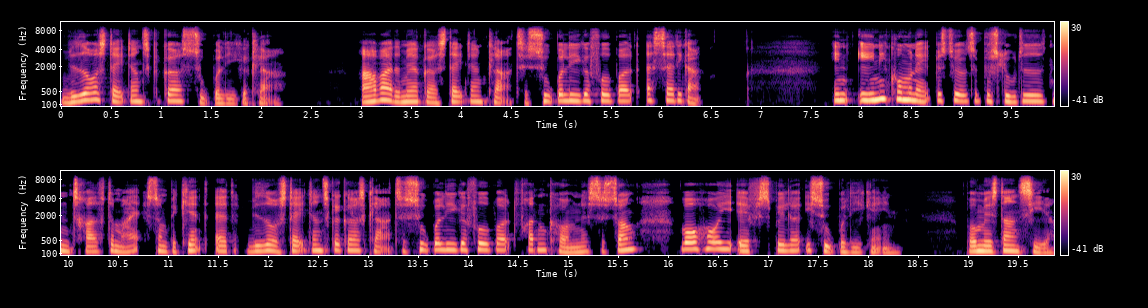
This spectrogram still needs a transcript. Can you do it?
Hvidovre Stadion skal gøres Superliga klar. Arbejdet med at gøre stadion klar til Superliga fodbold er sat i gang. En enig kommunalbestyrelse besluttede den 30. maj som bekendt, at Hvidovre Stadion skal gøres klar til Superliga fodbold fra den kommende sæson, hvor HIF spiller i Superligaen. Borgmesteren siger,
